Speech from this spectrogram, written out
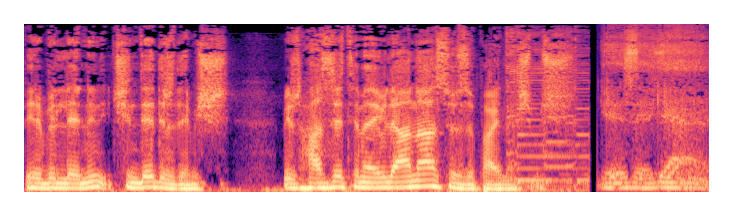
birbirlerinin içindedir demiş. Bir Hazreti Mevlana sözü paylaşmış. Gezegen.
